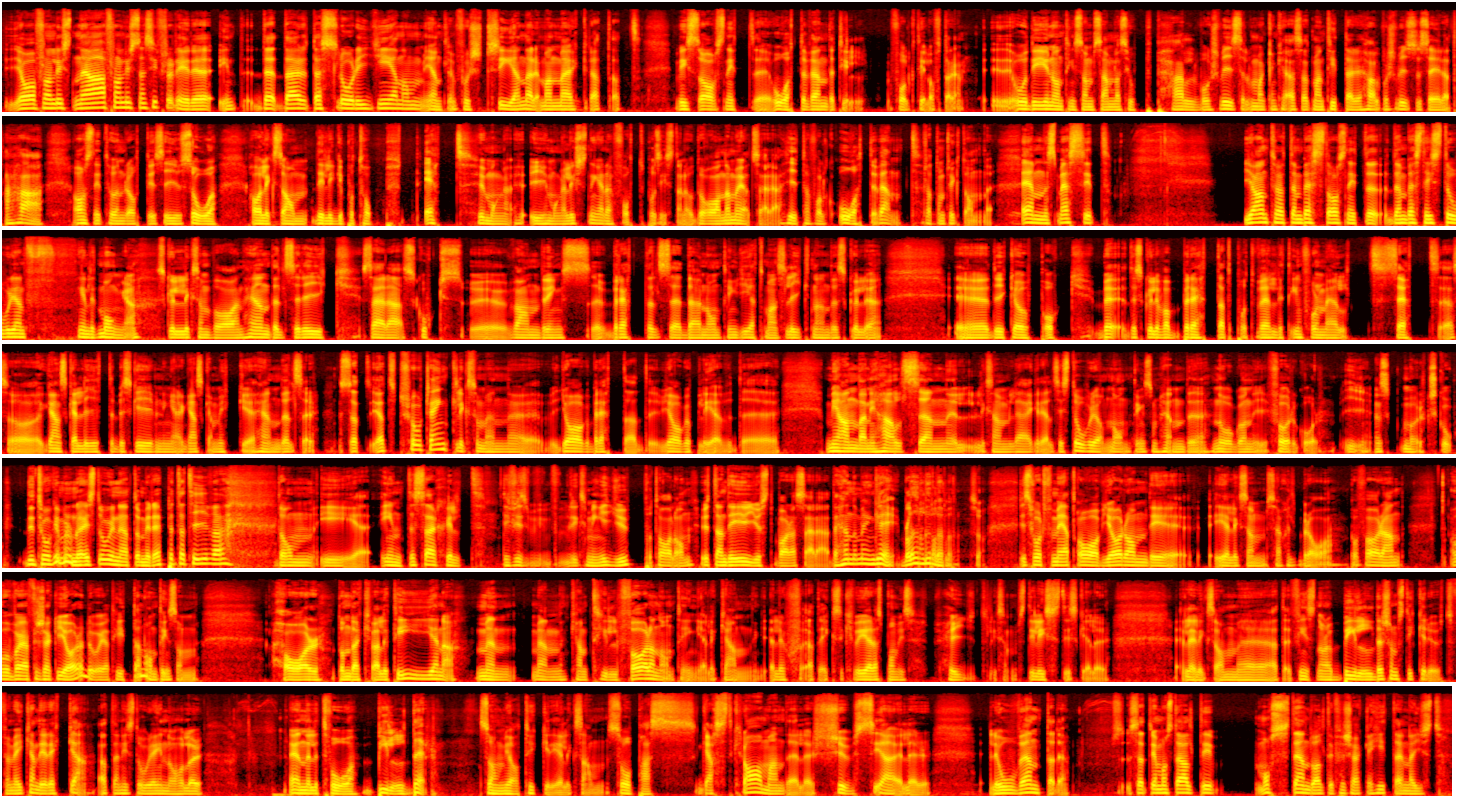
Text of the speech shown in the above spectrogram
ja från, lys nej, från lyssnarsiffror är det inte, det, där, där slår det igenom egentligen först senare. Man märker att, att vissa avsnitt äh, återvänder till folk till oftare. Eh, och det är ju någonting som samlas ihop halvårsvis, eller man kan, alltså att man tittar halvårsvis och säger att aha, avsnitt 180 si och så har liksom, det ligger på topp ett, hur många, hur många lyssningar det har fått på sistone och då anar man ju att så här, hit har folk återvänt för att de tyckte om det. Ämnesmässigt, jag antar att den bästa avsnittet, den bästa historien enligt många skulle liksom vara en händelserik så här, äh, skogsvandringsberättelse äh, där någonting getmansliknande skulle eh, dyka upp och det skulle vara berättat på ett väldigt informellt sätt, alltså ganska lite beskrivningar, ganska mycket händelser. Så att jag tror, tänk liksom en eh, jag berättad, jag upplevd, eh, med andan i halsen, liksom lägereldshistoria om någonting som hände någon i förrgår i en mörk skog. Det tråkiga med de där historierna är att de är repetitiva, de är inte särskilt, det finns liksom inget djup att tala om, utan det är just bara så här, det hände med en grej, blablabla. Så. Det är svårt för mig att avgöra om det är liksom särskilt bra på förhand. Och vad jag försöker göra då är att hitta någonting som har de där kvaliteterna men, men kan tillföra någonting eller, kan, eller att det exekveras på en viss höjd, liksom stilistisk eller, eller liksom, eh, att det finns några bilder som sticker ut. För mig kan det räcka att en historia innehåller en eller två bilder som jag tycker är liksom så pass gastkramande eller tjusiga eller, eller oväntade. Så att jag måste alltid, måste ändå alltid försöka hitta den där just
